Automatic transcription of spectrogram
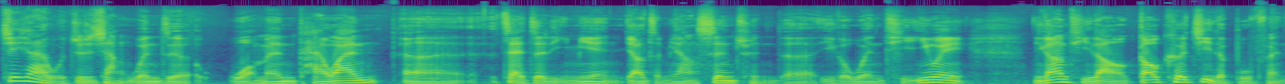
接下来我就是想问这我们台湾呃在这里面要怎么样生存的一个问题，因为。你刚刚提到高科技的部分，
